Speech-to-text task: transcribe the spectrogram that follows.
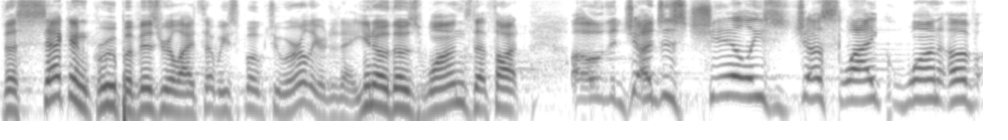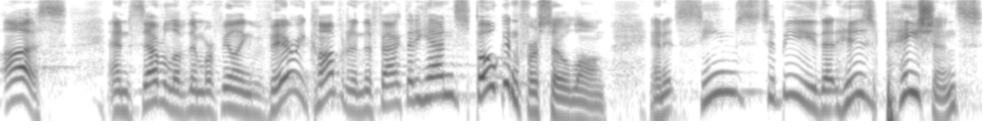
the second group of Israelites that we spoke to earlier today. You know, those ones that thought, oh, the judge is chill. He's just like one of us. And several of them were feeling very confident in the fact that he hadn't spoken for so long. And it seems to be that his patience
